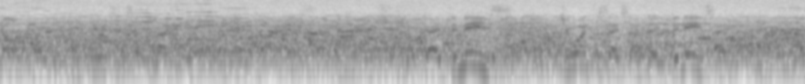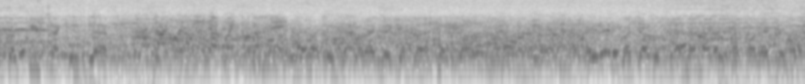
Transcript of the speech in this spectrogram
alone code with computer. Okay, Denise. Do you want to say something? Denise. I've got two seconds left. Don't wait for me. And then I can go for. Are you ready? My job and then I can go for makeup.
